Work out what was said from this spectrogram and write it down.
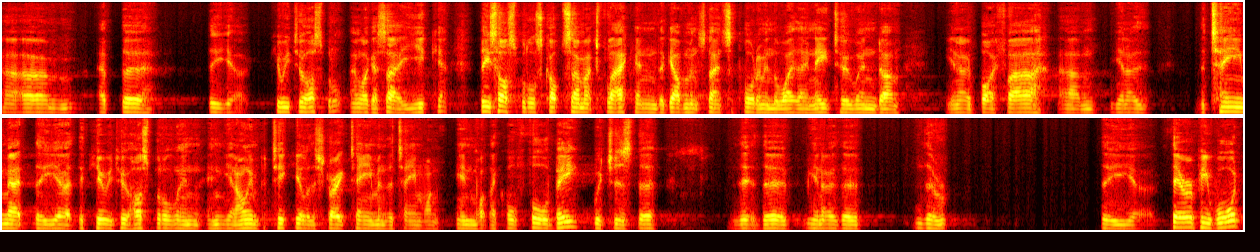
um, at the the uh, QE2 hospital, and like I say, you can, these hospitals cop so much flack, and the governments don't support them in the way they need to, and um, you know, by far, you know the team at the uh, the QE2 hospital, in you know in particular the stroke team and the team on in what they call 4B, which is the the the you know the the the uh, therapy ward.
